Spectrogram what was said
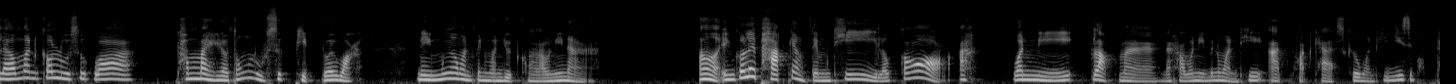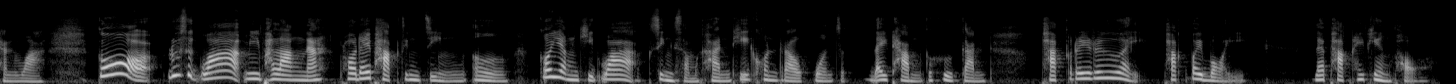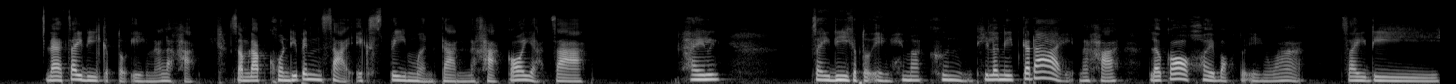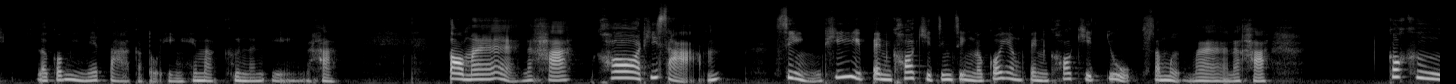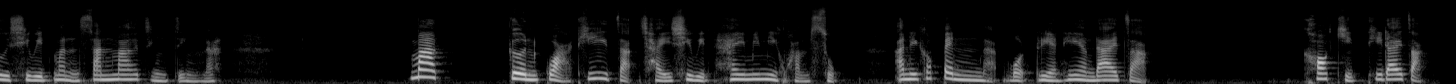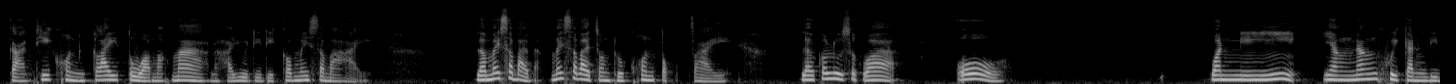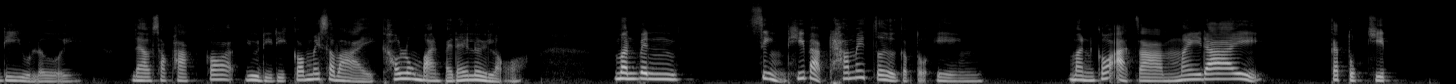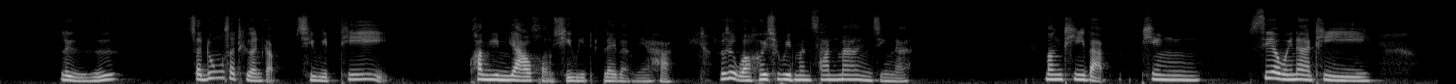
แล้วมันก็รู้สึกว่า ทำไมเราต้องรู้สึกผิดด้วยวะ ในเมื่อมันเป็นวันหยุดของเรานี่นาเออเอ็มก็เลยพักอย่างเต็มที่แล้วก็อะวันนี้กลับมานะคะ วันนี้เป็นวันที่อัดพอดแคสต์คือวันที่ 26 ธันวา ก็รู้สึกว่ามีพลังนะ เพราะได้พักจริง ๆ เออ ก็ยังคิดว่าสิ่งสำคัญที่คนเราควรจะได้ทำก็คือการพักเรื่อยๆ พักบ่อยๆ และพักให้เพียงพอ และใจดีกับตัวเองนั่นแหละค่ะ สำหรับคนที่เป็นสายเอ็กซ์ตรีมเหมือนกันนะคะ ก็อยากจะให้ใจดีกับตัวเองให้มากขึ้น ทีละนิดก็ได้นะคะ แล้วก็คอยบอกตัวเองว่า ใจดี แล้วก็มีเมตตากับตัวเองให้มากขึ้นนั่นเองนะคะ ต่อมานะคะ ข้อที่ 3 สิ่งที่เป็นข้อคิดจริง ๆ แล้วก็ยังเป็นข้อคิดอยู่เสมอมานะคะ ก็คือชีวิตมันสั้นมากจริง ๆ นะ มากเกินกว่าที่จะใช้ชีวิตให้ไม่มีความสุข อันนี้ก็เป็นแบบบทเรียนที่ยังได้จาก ข้อคิดที่ได้จากการที่คนใกล้ตัวมาก ๆนะคะ อยู่ดีๆ ก็ไม่สบาย แล้วไม่สบายแบบไม่สบายจนทุกคนตกใจ แล้วก็รู้สึกว่า โอ้วันนี้ยังนั่งคุยกันดี ๆ อยู่เลย แล้วสักพักก็อยู่ดีๆ ก็ไม่สบายเข้าโรงพยาบาลไปได้เลยเหรอ มันเป็นสิ่งที่แบบถ้าไม่เจอกับตัวเอง มันก็อาจจะไม่ได้กระตุกคิด หรือสะดุ้งสะเทือนกับชีวิตที่ความยืนยาวของชีวิตอะไรแบบนี้ค่ะ รู้สึกว่าเฮ้ยชีวิตมันสั้นมากจริงๆนะ บางทีแบบเพียงเสี้ยววินาที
